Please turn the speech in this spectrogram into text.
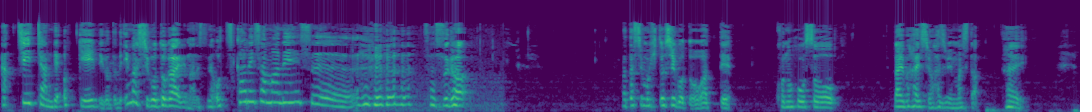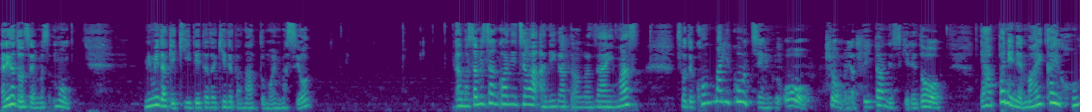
あ、ちーちゃんで OK ということで、今仕事帰りなんですね。お疲れ様です。さすが。私も一仕事終わって、この放送、ライブ配信を始めました。はい。ありがとうございます。もう、耳だけ聞いていただければなと思いますよ。あ、まさみさん、こんにちは。ありがとうございます。そうで、こんまりコーチングを今日もやっていたんですけれど、やっぱりね、毎回本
